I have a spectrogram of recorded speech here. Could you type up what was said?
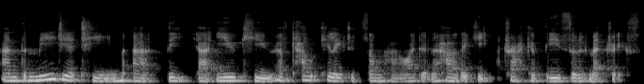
And the media team at the at UQ have calculated somehow, I don't know how they keep track of these sort of metrics,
